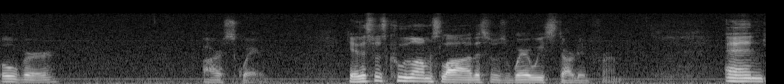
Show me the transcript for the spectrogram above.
over r squared. Okay, this was Coulomb's law. This was where we started from. And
